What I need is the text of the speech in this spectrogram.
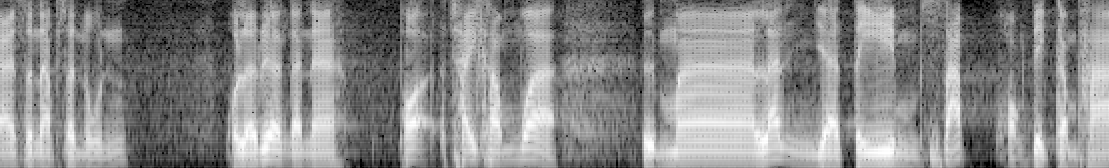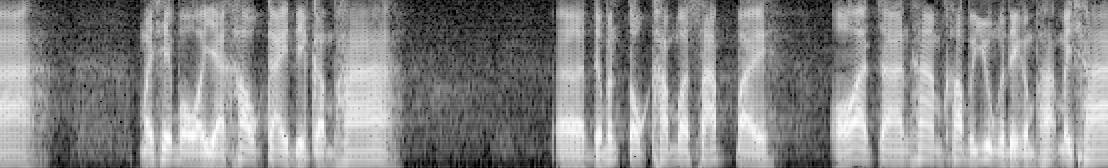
การสนับสนุน คนละเรื่องกันนะ เพราะใช้คำว่ามาลั่นอย่าตีมทรัพย์ของเด็กกำพร้า ไม่ใช่บอกว่าอย่าเข้าใกล้เด็กกำพร้าเออเดี๋ยวมันตกคำว่าทรัพย์ไปอ๋ออาจารย์ห้ามเข้าไปยุ่งกับเด็กกำพร้าไม่ใช่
